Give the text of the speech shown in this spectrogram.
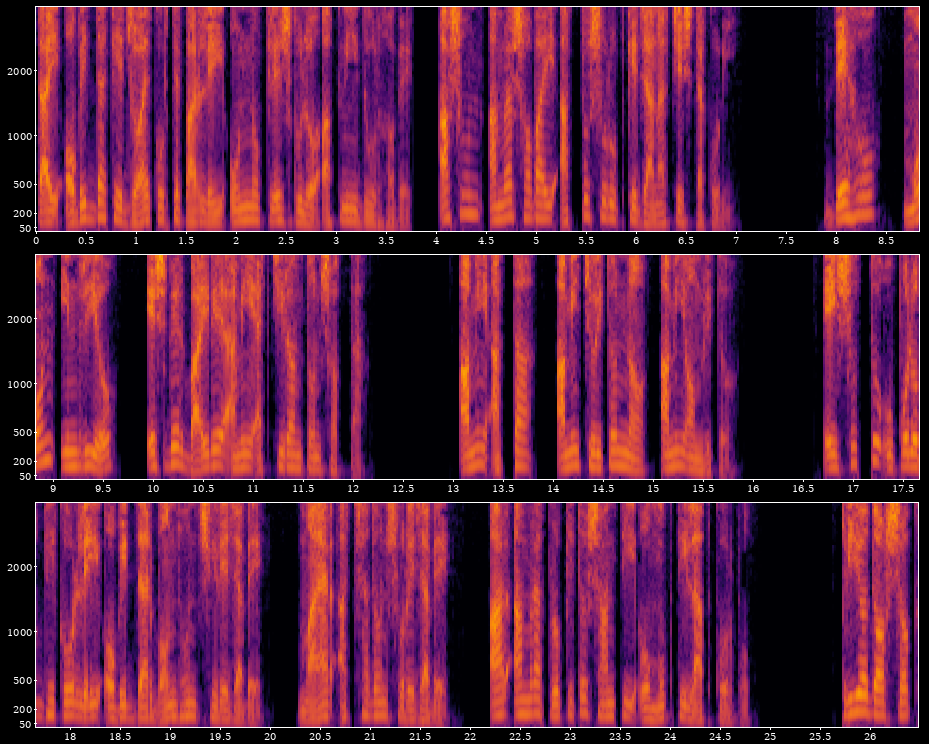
তাই অবিদ্যাকে জয় করতে পারলেই অন্য ক্লেশগুলো আপনিই দূর হবে। আসুন আমরা সবাই আত্মস্বরূপকে জানার চেষ্টা করি। দেহ, মন, ইন্দ্রিয়, এসবের বাইরে আমি এক চিরন্তন সত্তা। আমি আত্মা আমি চৈতন্য, আমি অমৃত। এই সত্য উপলব্ধি করলেই অবিদ্যার বন্ধন ছিঁড়ে যাবে, মায়ার আচ্ছাদন সরে যাবে, আর আমরা প্রকৃত শান্তি ও মুক্তি লাভ করব। প্রিয় দর্শক,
